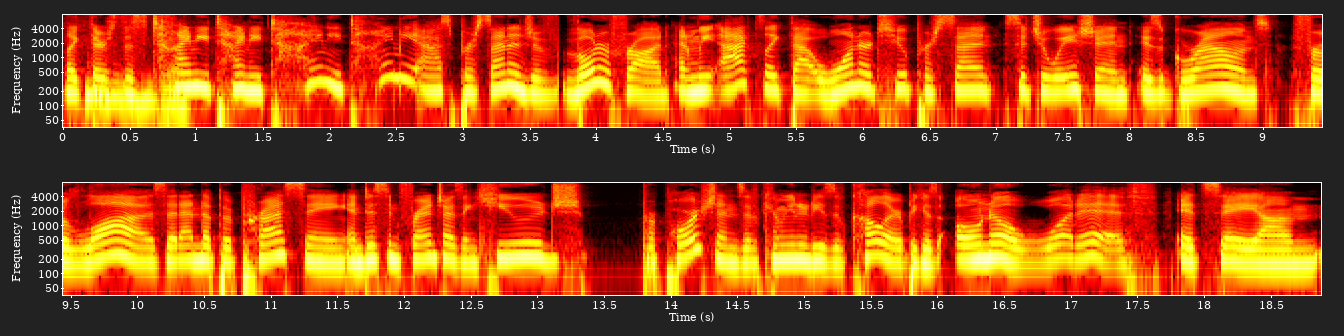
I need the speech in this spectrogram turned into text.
Like there's this tiny, tiny, tiny, tiny ass percentage of voter fraud, and we act like that one or two percent situation is grounds for laws that end up oppressing and disenfranchising huge proportions of communities of color because oh no what if it's a um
